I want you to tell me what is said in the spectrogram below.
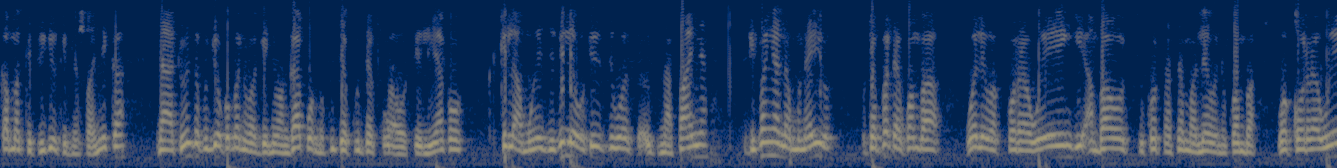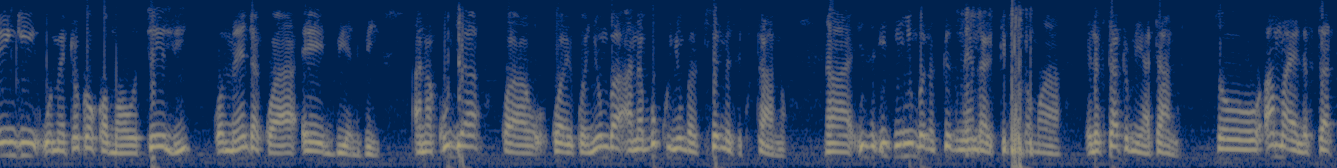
kama kitu hicho kimefanyika na tuweze kujua kwamba ni wageni wangapi wamekuja kuja kwa hoteli yako kila mwezi, vile hoteli zinafanya. Tukifanya namna hiyo, utapata kwamba wale wakora wengi ambao tulikuwa tunasema leo ni kwamba wakora wengi wametoka kwa mahoteli wameenda kwa Airbnb. Anakuja kwa kwa, kwa nyumba anabuku nyumba tuseme siku tano, na hizi nyumba nasikia zinaenda kitu kama elfu tatu mia tano. So ama elfu tatu.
